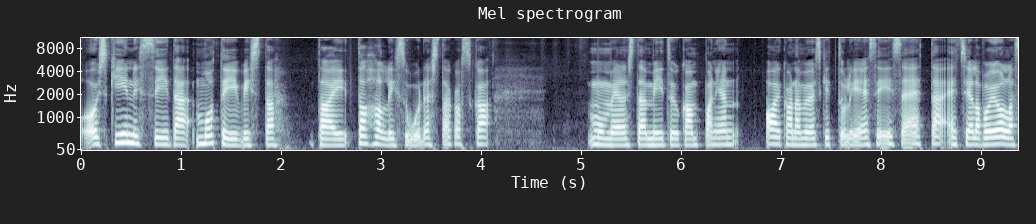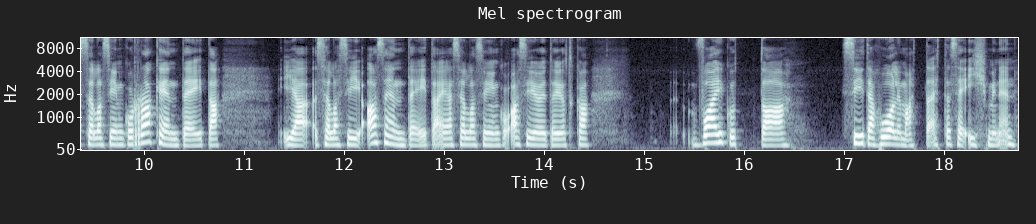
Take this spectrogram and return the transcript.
olisi kiinni siitä motiivista tai tahallisuudesta, koska – mun mielestä MeToo-kampanjan aikana myöskin tuli esiin se, että, että siellä voi olla sellaisia niin kuin rakenteita ja sellaisia asenteita ja sellaisia niin kuin asioita, jotka vaikuttaa siitä huolimatta, että se ihminen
